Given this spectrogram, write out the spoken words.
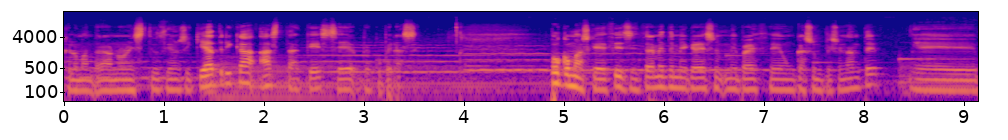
que lo mandaran a una institución psiquiátrica hasta que se recuperase. Poco más que decir, sinceramente me, parece un caso impresionante eh,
